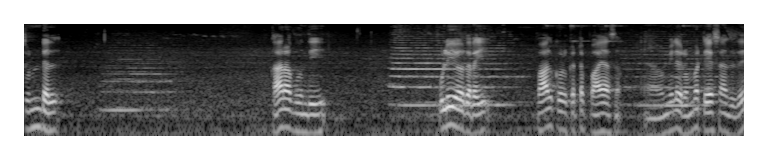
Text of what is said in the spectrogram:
சுண்டல் காரா பூந்தி புளியோதரை பால் கொழுக்கட்டை பாயாசம். உண்மையிலே ரொம்ப டேஸ்ட்டாக இருந்தது.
